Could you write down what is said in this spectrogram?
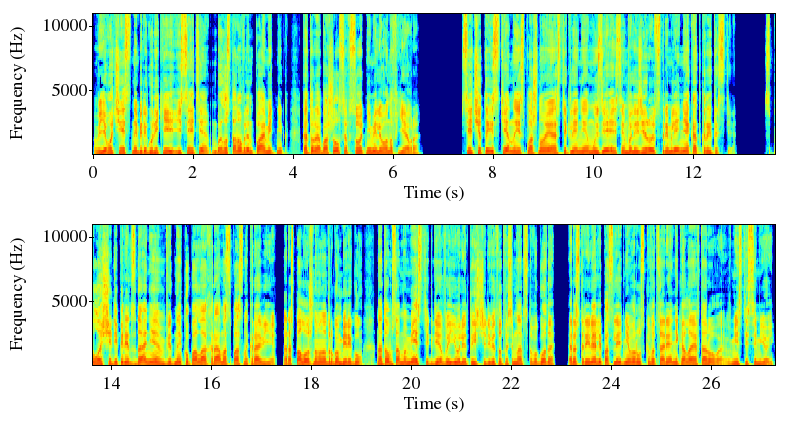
в его честь на берегу реки Исети был установлен памятник, который обошелся в сотни миллионов евро. Сетчатые стены и сплошное остекление музея символизируют стремление к открытости. С площади перед зданием видны купола храма Спас на Крови, расположенного на другом берегу, на том самом месте, где в июле 1918 года расстреляли последнего русского царя Николая II вместе с семьей.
